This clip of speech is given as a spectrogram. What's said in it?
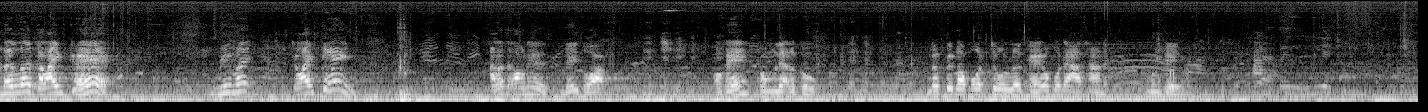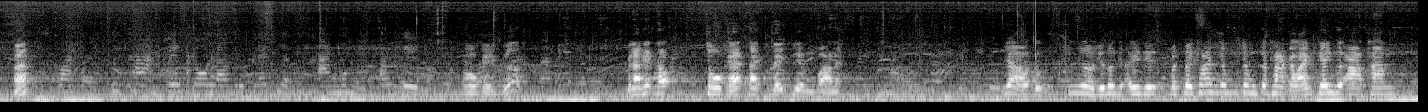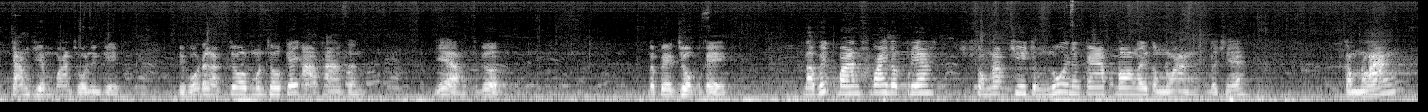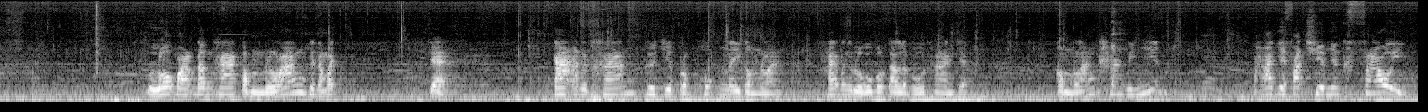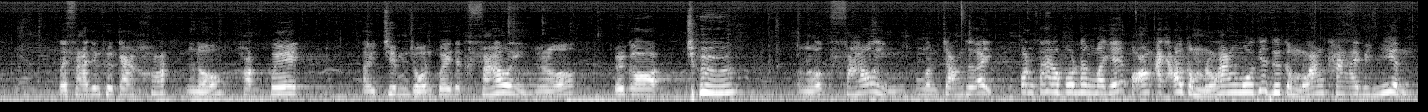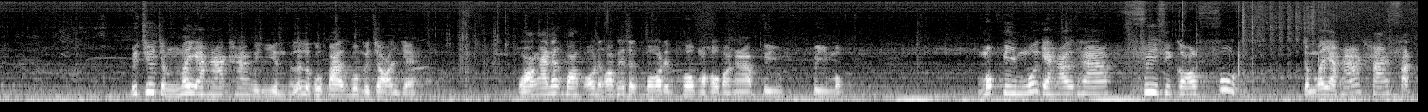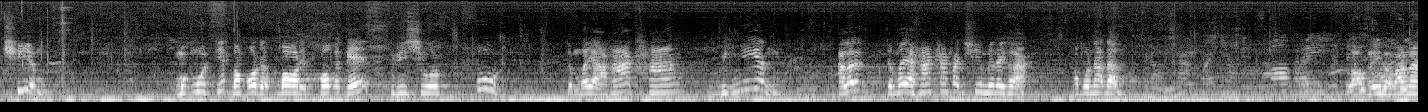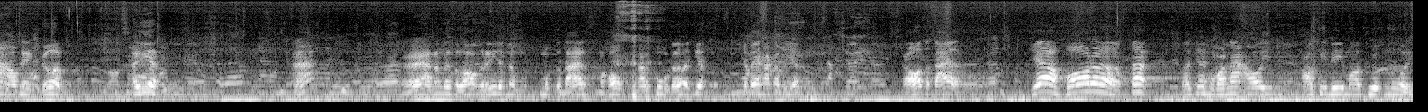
នៅលើកន្លែងគេមានមិនកន្លែងគេឥឡូវទាំងអស់នេះនិយាយត្រង់អូខេកុំលាក់លោកគ្រូនៅពេលបងប្អូនចូលលើគេបងប្អូនអាចថានេះមុនគេ ហ៎អូខេ good ពេលណាគេដល់ចូលក្រែដាច់ដេកវាមិនបានទេយ៉ាយល់ទៅអីបើពេលខ្លះខ្ញុំខ្ញុំគិតថាកន្លែងគេងគឺអាចឋានចាំយាមបានច្រើនជាងគេពីព្រោះដឹងថាចូលមុនចូលគេអាចឋានសិន Yeah it's good ដល់ពេលយប់គេដាវីតបានស្វែងរកព្រះសម្រាប់ជាជំនួយនឹងការផ្ដល់នៅកម្លាំងដូច្នេះកម្លាំង លោកបានដឹងថាកម្លាំងគឺថាម៉េចចេះការអធិដ្ឋាន គឺជាប្រភពនៃកម្លាំងហើយបងលោកដល់លោកគ្រូថាអញ្ចឹងកម្លាំងខាងវិញ្ញាណប្រហែលជាសាច់ឈាមយើងខ្សោយដោយសារយើងធ្វើការហត់ you know ហត់ពេកទៅជិមជ្រូនពេកទៅខ្សោយ you know ឬក៏ឈឺ you know ខ្សោយមិនចង់ធ្វើអីប៉ុន្តែបងប្អូននឹងមកទេព្រះអង្គអាចឲ្យកម្លាំងមួយទៀតគឺកម្លាំងខាងឯវិញ្ញាណ វាជាចំណីអាហារខាងវិញ្ញាណឥឡូវលោកគ្រូបើកវងកញ្ចក់អញ្ចឹងរាល់ថ្ងៃហ្នឹងបងប្អូនទាំងអស់គ្នាត្រូវបរិភោគម្ហូបអាហារពីរពីរមុខមុខទី1គេហៅថា physical food ចំណីអាហារខាងសាច់ឈាមមុខមួយទៀតបងប្អូនត្រូវបរិភោគអីគេ spiritual food ចំណីអាហារខាងវិញ្ញាណឥឡូវចំណីអាហារខាងបាច់ឈាមមានអីខ្លះបងប្អូនណាដឹងឡករីប្រហែលណាអូខេ good អីទៀត ហ៎អេអាហ្នឹងនៅឡករីនៅមុខដដែលមហូបហៅគូទៅទៀតចំណីអាហារកាវាអូដដែល Yeah water ទឹកដល់ចេះប្រហែលណាឲ្យឲ្យ TD មកធឿកមួយ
